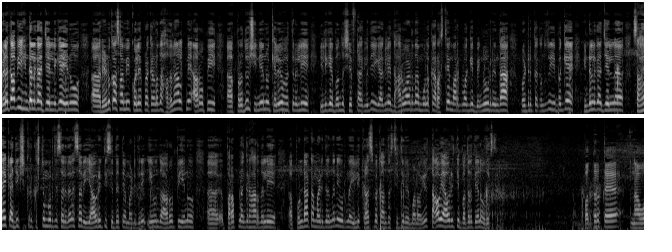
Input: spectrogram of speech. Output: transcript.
ಬೆಳಗಾವಿ ಹಿಂಡಲ್ಗಾ ಜೈಲಿಗೆ ಏನು ರೇಣುಕಾಸ್ವಾಮಿ ಕೊಲೆ ಪ್ರಕರಣದ ಹದಿನಾಲ್ಕನೇ ಆರೋಪಿ ಪ್ರದೂಷ್ ಇನ್ನೇನು ಕೆಲವೇ ಹೊತ್ತಿನಲ್ಲಿ ಇಲ್ಲಿಗೆ ಬಂದು ಶಿಫ್ಟ್ ಆಗಲಿದೆ. ಈಗಾಗಲೇ ಧಾರವಾಡದ ಮೂಲಕ ರಸ್ತೆ ಮಾರ್ಗವಾಗಿ ಬೆಂಗಳೂರಿನಿಂದ ಹೊರಟಿರ್ತಕ್ಕಂಥದ್ದು. ಈ ಬಗ್ಗೆ ಹಿಂಡಲ್ಗಾ ಜೈಲಿನ ಸಹಾಯಕ ಅಧೀಕ್ಷಕರು ಕೃಷ್ಣಮೂರ್ತಿ ಸರ್ ಇದ್ದಾರೆ. ಸರ್, ಯಾವ ರೀತಿ ಸಿದ್ಧತೆ ಮಾಡಿದ್ರಿ? ಈ ಒಂದು ಆರೋಪಿ ಏನು ಪರಪ್ನಗ್ರಹಾರದಲ್ಲಿ ಪುಂಡಾಟ ಮಾಡಿದ್ರಿಂದ ಇವ್ರನ್ನ ಇಲ್ಲಿ ಕಳಿಸಬೇಕಂತ ಸ್ಥಿತಿ ನಿರ್ಮಾಣವಾಗಿದೆ. ತಾವು ಯಾವ ರೀತಿ ಭದ್ರತೆಯನ್ನು ಒದಗಿಸ್ತೀರಿ? ಭದ್ರತೆ ನಾವು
